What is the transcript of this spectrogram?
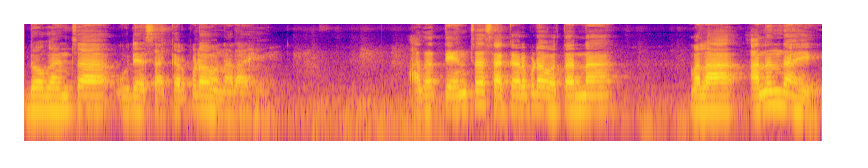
दोघांचा उद्या साखरपुडा होणार आहे. आता त्यांचा साखरपुडा होताना मला आनंद आहे.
